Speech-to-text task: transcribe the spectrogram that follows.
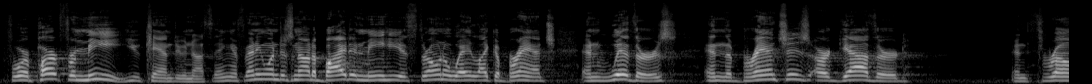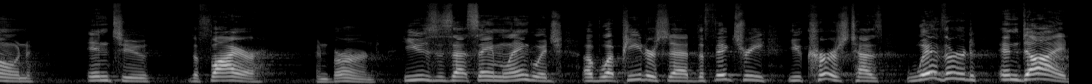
For apart from me, you can do nothing. If anyone does not abide in me, he is thrown away like a branch and withers, and the branches are gathered and thrown into the fire and burned. He uses that same language of what Peter said the fig tree you cursed has withered and died.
